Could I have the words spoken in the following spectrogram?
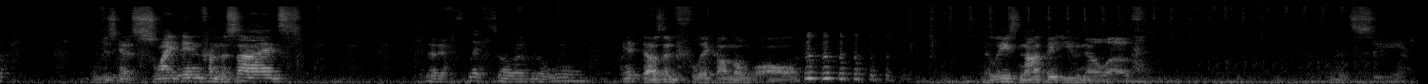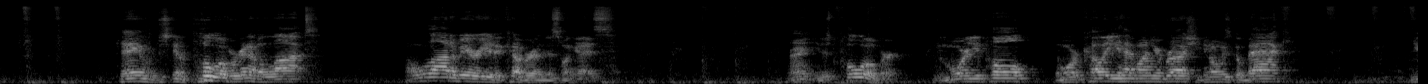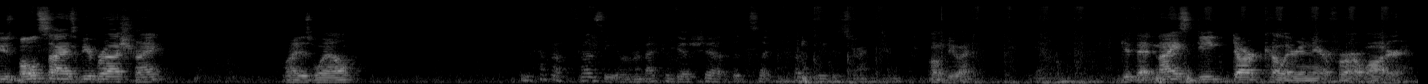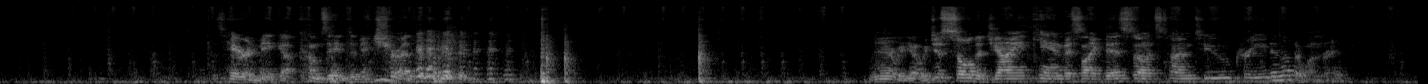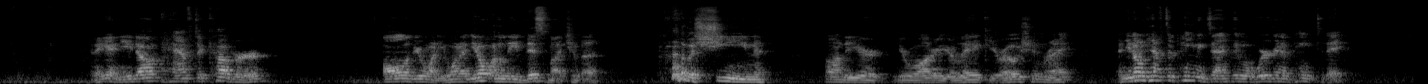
I'm just gonna swipe in from the sides. That it flicks all over the wall. It doesn't flick on the wall. At least not that you know of. Let's see. Okay, we're just gonna pull over. We're gonna have a lot, a lot of area to cover in this one, guys. All right, you just pull over. The more you pull, the more color you have on your brush. You can always go back. Use both sides of your brush, right? Might as well. Fuzzy on the back of your shirt that's like totally distracting. Oh, do I? Yeah. Get that nice deep dark color in there for our water. This hair and makeup comes in to make sure I look good. There we go. We just sold a giant canvas like this, so it's time to create another one, right? And again, you don't have to cover all of your water. You want to, you don't want to leave this much of a of a sheen onto your your water, your lake, your ocean, right? And you don't have to paint exactly what we're going to paint today.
